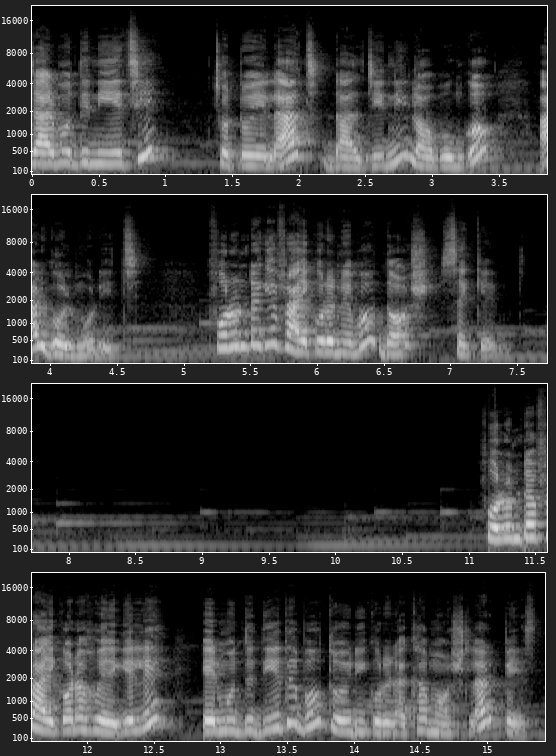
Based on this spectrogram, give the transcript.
যার মধ্যে নিয়েছি ছোট এলাচ, দালচিনি, লবঙ্গ, আর গোলমরিচ। ফোড়নটাকে ফ্রাই করে নেব দশ সেকেন্ড। ফোড়নটা ফ্রাই করা হয়ে গেলে এর মধ্যে দিয়ে দেব তৈরি করে রাখা মশলার পেস্ট।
